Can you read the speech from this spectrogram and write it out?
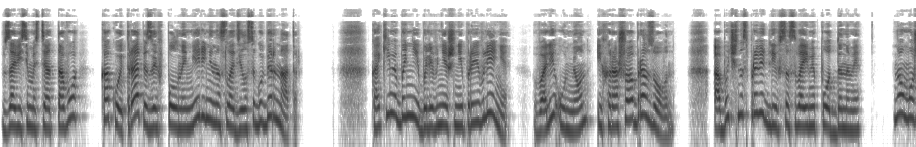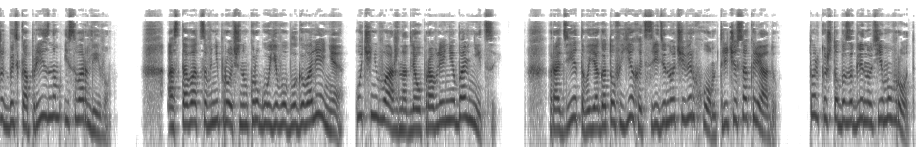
в зависимости от того, какой трапезой в полной мере не насладился губернатор. Какими бы ни были внешние проявления, Вали умен и хорошо образован, обычно справедлив со своими подданными, но может быть капризным и сварливым. Оставаться в непрочном кругу его благоволения очень важно для управления больницей. Ради этого я готов ехать среди ночи верхом три часа кряду, только чтобы заглянуть ему в рот.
